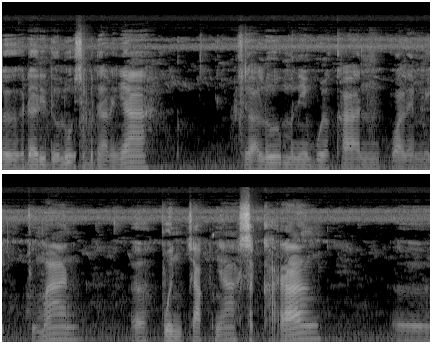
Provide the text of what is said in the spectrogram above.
eh, dari dulu sebenarnya selalu menimbulkan polemik cuman eh, puncaknya sekarang eh,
